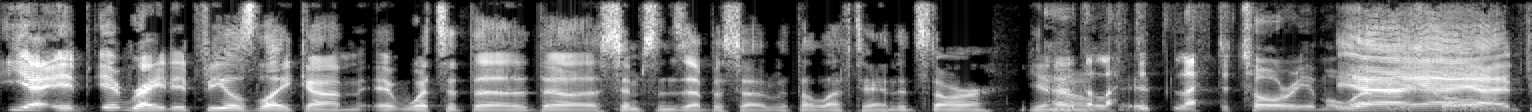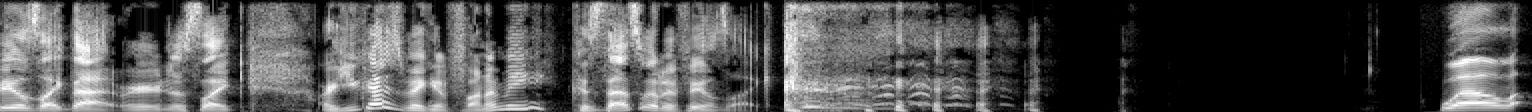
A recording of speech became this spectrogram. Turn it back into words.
yeah it, it right it feels like um it, what's it the the simpsons episode with the left-handed star? you know uh, the left It- leftatorium or whatever yeah it's yeah called. yeah it feels like that where you're just like are you guys making fun of me because that's what it feels like Well,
